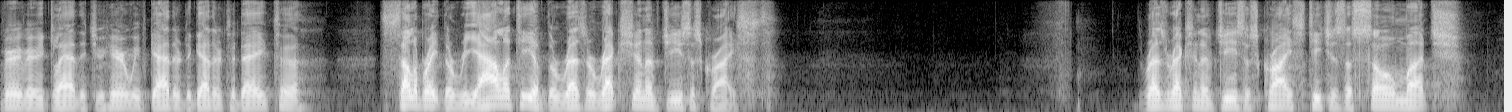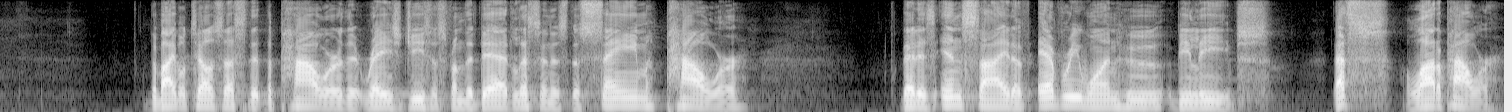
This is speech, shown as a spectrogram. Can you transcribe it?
Very, very glad that you're here. We've gathered together today to celebrate the reality of the resurrection of Jesus Christ. The resurrection of Jesus Christ teaches us so much. The Bible tells us that the power that raised Jesus from the dead, listen, is the same power that is inside of everyone who believes. That's a lot of power.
